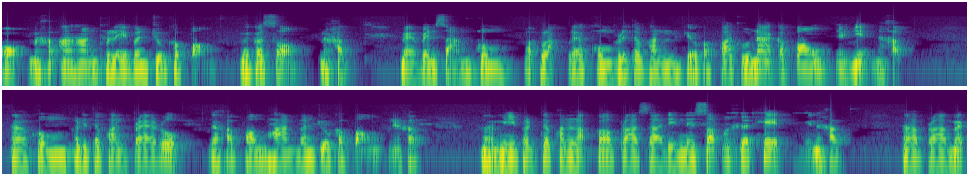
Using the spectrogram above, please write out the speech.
ออกนะครับอาหารทะเลบรรจุกระป๋องแล้วก็ซองนะครับแบ่งเป็น 3 กลุ่มหลักๆเลยกลุ่มผลิตภัณฑ์เกี่ยวกับปลาทูน่ากระป๋องอย่างเนี้ยนะครับกลุ่มผลิตภัณฑ์แปรรูป นะครับ พร้อมทานบรรจุกระป๋องนะครับมีผลิตภัณฑ์หลักก็ปลาซาดินในซอสมะเขือเทศอย่างนี้ยนะครับปลาแมค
